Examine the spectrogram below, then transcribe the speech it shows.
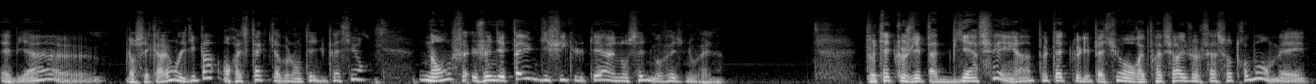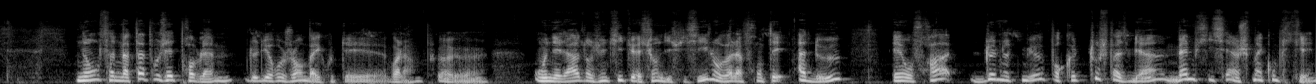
Eh bien, euh, dans ces cas-là, on ne le dit pas. On respecte la volonté du patient. Non, je n'ai pas eu de difficulté à annoncer de mauvaises nouvelles. Peut-être que je l'ai pas bien fait, hein. peut-être que les patients auraient préféré que je le fasse autrement, mais non, ça ne m'a pas posé de problème de dire aux gens, bah écoutez, euh, voilà, euh, on est là dans une situation difficile, on va l'affronter à deux, et on fera de notre mieux pour que tout se passe bien, même si c'est un chemin compliqué.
